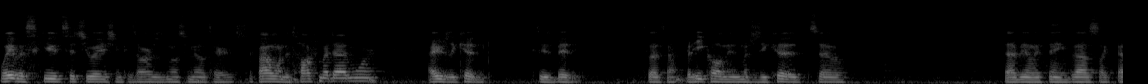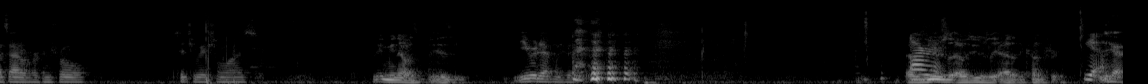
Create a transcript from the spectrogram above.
we have a skewed situation because ours was mostly military. So if I wanted to talk to my dad more, I usually couldn't because he was busy. So that's not. But he called me as much as he could. So that'd be the only thing. But that was like that's out of our control, situation wise. What do you mean I was busy? You were definitely busy. I was Alright. usually I was usually out of the country. yeah. yeah,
